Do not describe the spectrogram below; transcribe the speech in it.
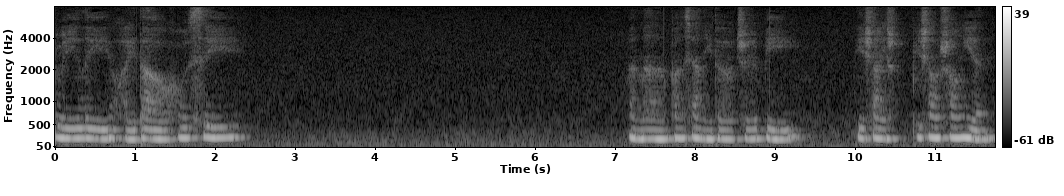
注意力回到呼吸，慢慢放下你的纸笔，闭上闭上双眼，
